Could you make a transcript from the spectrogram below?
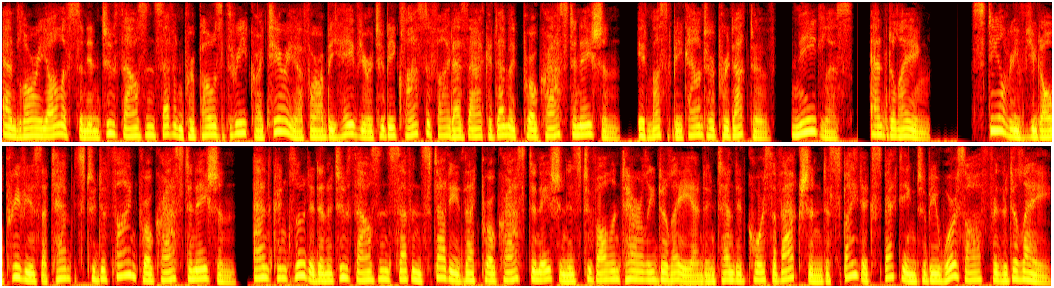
and Lori Olafson in 2007 proposed three criteria for a behavior to be classified as academic procrastination. It must be counterproductive, needless, and delaying. Steel reviewed all previous attempts to define procrastination, and concluded in a 2007 study that procrastination is to voluntarily delay an intended course of action despite expecting to be worse off for the delay.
